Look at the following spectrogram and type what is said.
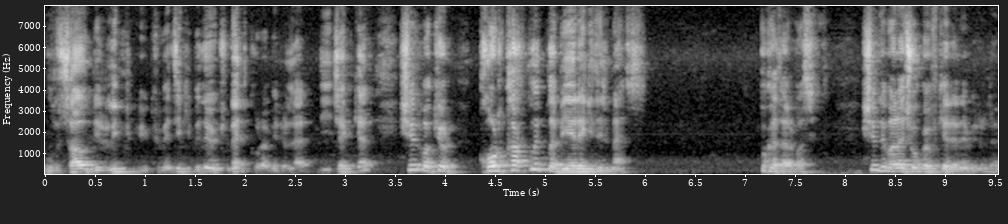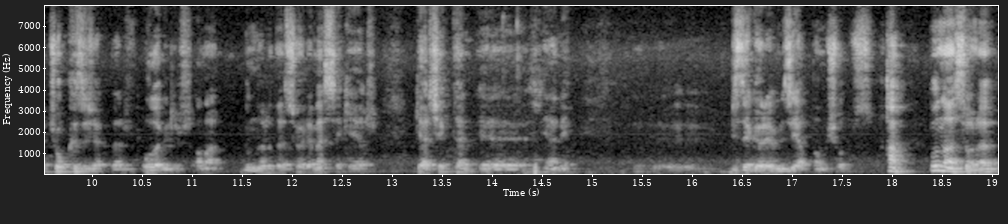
ulusal birlik hükümeti gibi de hükümet kurabilirler diyecekken şimdi bakıyorum korkaklıkla bir yere gidilmez. Bu kadar basit. Şimdi bana çok öfkelenebilirler, çok kızacaklar olabilir ama bunları da söylemezsek eğer gerçekten eee, yani eee, biz görevimizi yapmamış oluruz. Ha bundan sonra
